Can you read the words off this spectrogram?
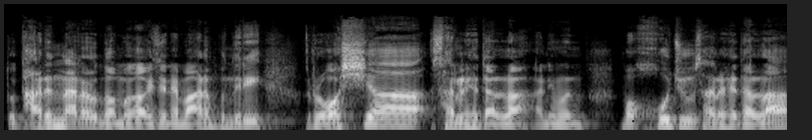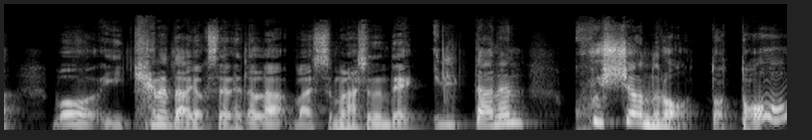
또 다른 나라로 넘어가기 전에 많은 분들이 러시아사를 해달라 아니면 뭐 호주사를 해달라 뭐 이 캐나다 역사를 해달라 말씀을 하셨는데 일단은 쿠션으로 또 똥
